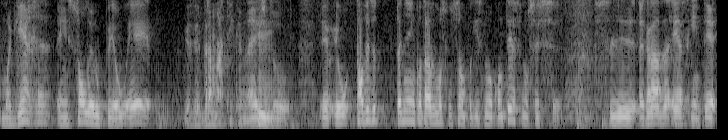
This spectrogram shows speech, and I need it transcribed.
uma guerra em solo europeu é quer dizer, dramática, não é? Isto, eu, eu- talvez eu tenha encontrado uma solução para que isso não aconteça, não sei se, se lhe agrada, é a seguinte, é,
